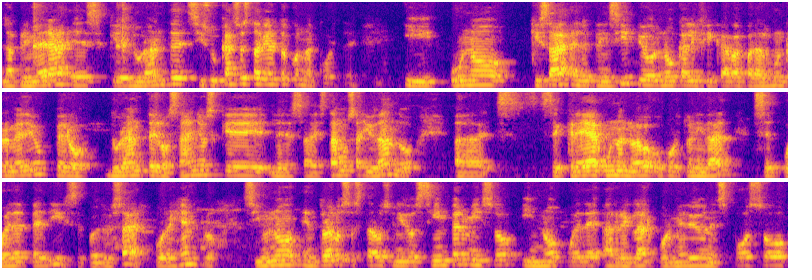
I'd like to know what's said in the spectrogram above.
la primera es que durante, si su caso está abierto con la corte y uno quizá en el principio no calificaba para algún remedio, pero durante los años que les estamos ayudando, uh, se crea una nueva oportunidad, se puede pedir, se puede usar. Por ejemplo, si uno entró a los Estados Unidos sin permiso y no puede arreglar por medio de un esposo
